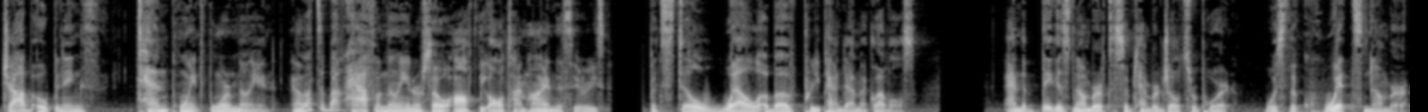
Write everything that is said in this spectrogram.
Job openings 10.4 million. Now that's about half a million or so off the all-time high in this series, but still well above pre-pandemic levels. And the biggest number of the September JOLTS report was the quits number.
